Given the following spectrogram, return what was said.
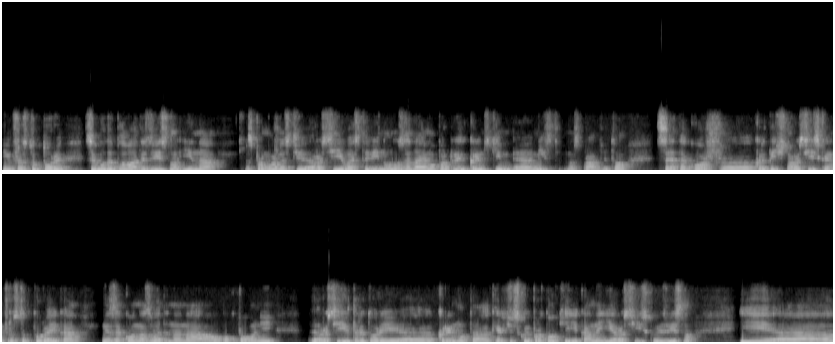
інфраструктури, це буде впливати, звісно, і на спроможності Росії вести війну. Ну, згадаємо про Кримський е, міст. Насправді то це також е, критична російська інфраструктура, яка незаконно зведена на окупованій Росією території е, Криму та Керченської протоки, яка не є російською, звісно. І е,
